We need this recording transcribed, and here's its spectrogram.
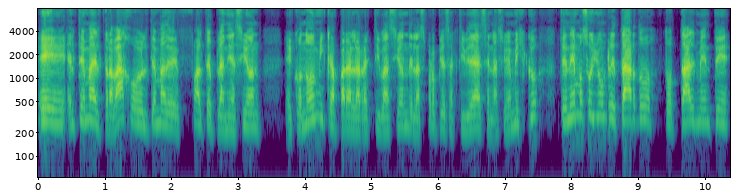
eh, el tema del trabajo, el tema de falta de planeación económica para la reactivación de las propias actividades en la Ciudad de México. Tenemos hoy un retardo totalmente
